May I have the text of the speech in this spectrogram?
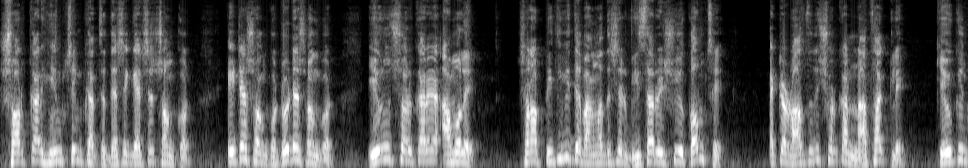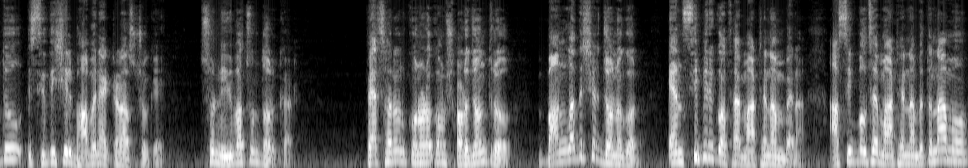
সরকার হিমশিম খাচ্ছে, দেশে গ্যাসের সংকট। এটা সংকট, ওইটা সংকট। ইউনুস সরকারের আমলে সারা পৃথিবীতে বাংলাদেশের ভিসার ইস্যু কমছে। একটা রাজনৈতিক সরকার না থাকলে কেউ কিন্তু স্থিতিশীল ভাবে না একটা রাষ্ট্রকে। সো নির্বাচন দরকার। পেছানোর কোন রকম ষড়যন্ত্র বাংলাদেশের জনগণ এনসিপির কথায় মাঠে নামবে না। আসিফ বলছে, মাঠে নামবে তো নামো।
